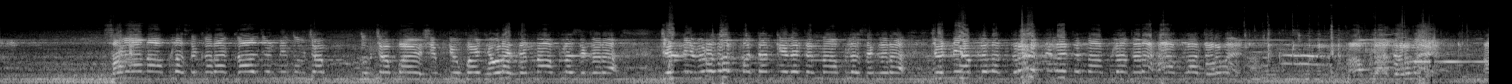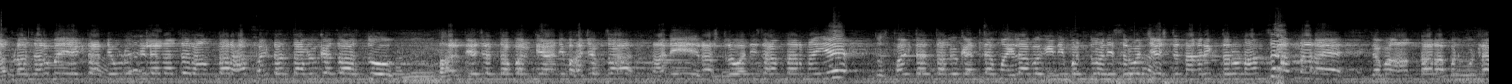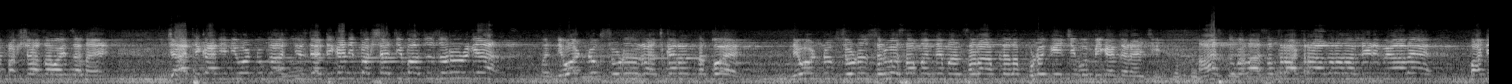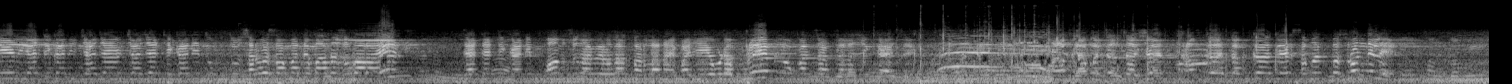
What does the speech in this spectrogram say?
सगळ्यांना आपलं करा. काल ज्यांनी तुमच्या तुमच्या पाय शिफ्टी उपाय ठेवला त्यांना आपलंस करा. ज्यांनी विरोधात मतदान केलं त्यांना आपलंस करा. ज्यांनी आपल्याला त्रास दिलाय त्यांना आपलं करा. हा आपला धर्म आहे. आपला धर्म आहे. आपला धर्म एकदा निवडून दिल्यानंतर आमदार हा फलटण तालुक्याचा असतो. भारतीय जनता पार्टी आणि भाजपचा आणि राष्ट्रवादीचा आमदार नाहीये. तो फलटण तालुक्यातल्या महिला भगिनी बंधू आणि सर्व ज्येष्ठ नागरिक तरुण आमचा आमदार आहे. त्यामुळे आमदार आपण कुठल्या पक्षाचा व्हायचा नाही. ज्या ठिकाणी निवडणुका असतील त्या ठिकाणी पक्षाची बाजू जरूर घ्या. पण निवडणूक सोडून राजकारण नको आहे निवडणूक सोडून सर्वसामान्य माणसाला आपल्याला पुढे घ्यायची भूमिका करायची. आज तुम्हाला सतरा अठरा हजाराला लीड मिळालंय. पाटील या ठिकाणी ज्या ज्या ज्या ज्या ठिकाणी तू तू सर्वसामान्य माणूस उभा राहील त्या त्या ठिकाणी फॉर्म सुद्धा विरोधात भरला नाही पाहिजे. एवढं प्रेम लोकांचं आपल्याला जिंकायचंय. आपल्याबद्दल दहशत आमकं दमकं गैरसमज पसरून दिले.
